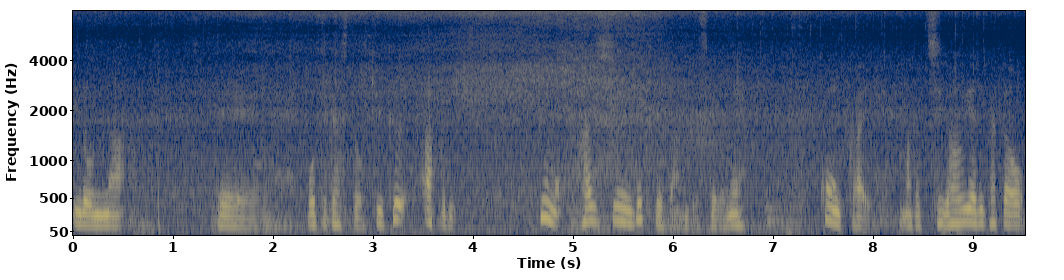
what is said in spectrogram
いろんな、えー、ポッドキャストを聞くアプリにも配信できてたんですけどね。今回また違うやり方を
